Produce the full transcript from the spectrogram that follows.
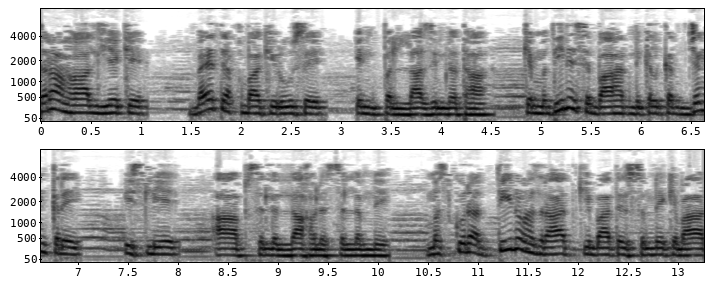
درا حال یہ کہ بیت اقبا کی روح سے ان پر لازم نہ تھا کہ مدینے سے باہر نکل کر جنگ کرے، اس لیے آپ صلی اللہ علیہ وسلم نے مذکورہ تینوں حضرات کی باتیں سننے کے بعد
